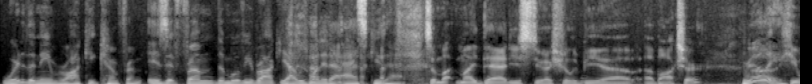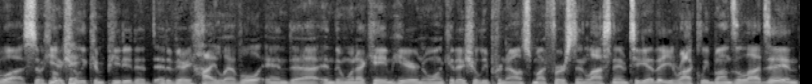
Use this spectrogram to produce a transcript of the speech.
where did the name Rocky come from? Is it from the movie Rocky? I always wanted to ask you that. so my, my dad used to actually be a, a boxer. Really? Uh, he was. So he okay. actually competed at, at, a very high level. And uh, and then when I came here, no one could actually pronounce my first and last name together, Irakli Bandzeladze. And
